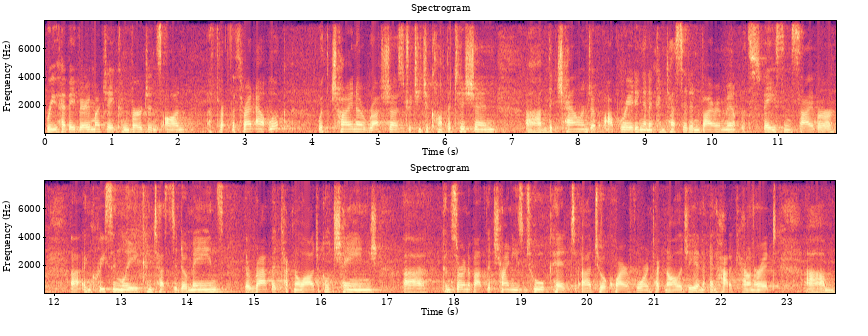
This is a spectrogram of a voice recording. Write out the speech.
where you have a very much a convergence on a th the threat outlook with China, Russia, strategic competition, um, the challenge of operating in a contested environment with space and cyber, uh, increasingly contested domains, the rapid technological change, uh, concern about the Chinese toolkit uh, to acquire foreign technology and, and how to counter it, um,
